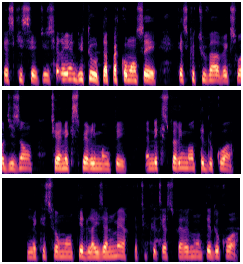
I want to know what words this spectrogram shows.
Qu'est-ce qu'il sait? Tu sais rien du tout. Tu n'as pas commencé. Qu'est-ce que tu vas avec soi-disant Tu es un expérimenté. Un expérimenté de quoi? Un expérimenté de l'Eisenmer. Tu es expérimenté de quoi?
